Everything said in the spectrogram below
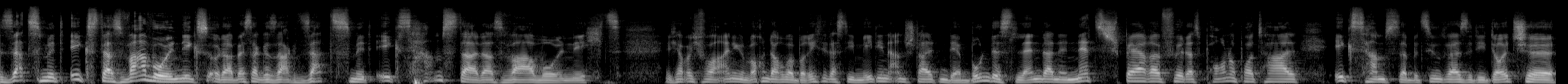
Satz mit X, das war wohl nix. Oder besser gesagt, Satz mit X, Hamster, das war wohl nichts. Ich habe euch vor einigen Wochen darüber berichtet, dass die Medienanstalten der Bundesländer eine Netzsperre für das Pornoportal X-Hamster bzw. die deutsche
